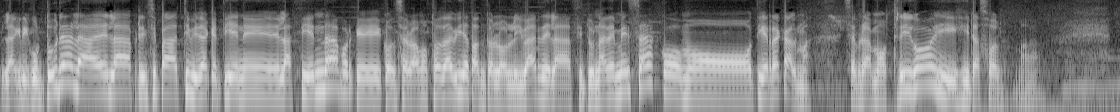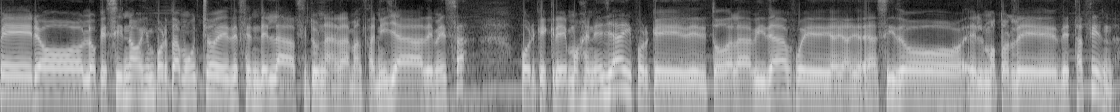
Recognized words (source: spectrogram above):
La agricultura es la principal actividad que tiene la hacienda porque conservamos todavía tanto el olivar de la aceituna de mesa como tierra calma. Sembramos trigo y girasol. Pero lo que sí nos importa mucho es defender la aceituna, la manzanilla de mesa, porque creemos en ella y porque de toda la vida pues, ha sido el motor de esta hacienda.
